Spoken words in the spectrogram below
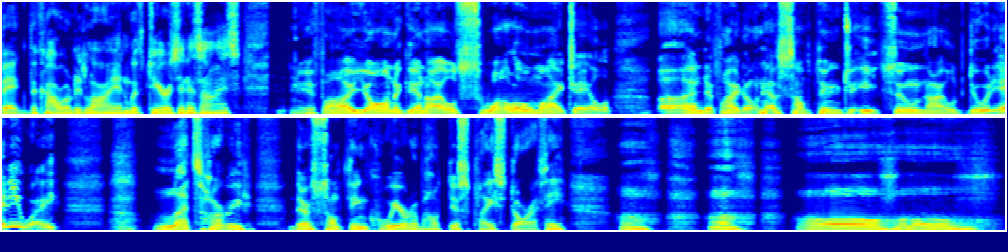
begged the Cowardly Lion with tears in his eyes. If I yawn again, I'll swallow my tail. Uh, and if I don't have something to eat soon, I'll do it anyway. Let's hurry. There's something queer about this place, Dorothy. Oh, oh, oh, oh.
